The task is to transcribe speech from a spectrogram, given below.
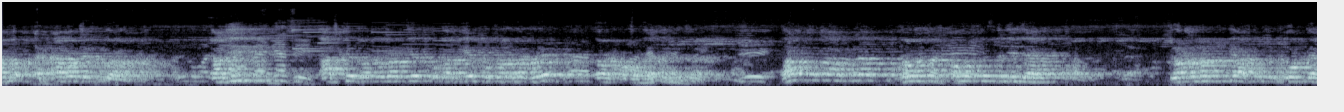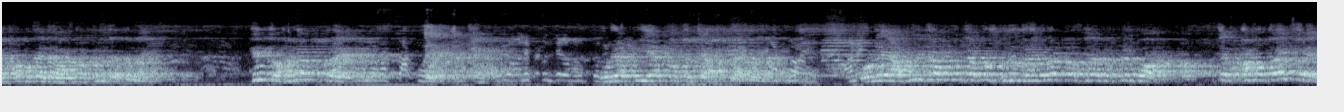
আমার আমাদের কাজী, আজকে জনগণকে খোকা দিয়ে প্রতারণা করে কিন্তু হঠাৎ করে আপনি যখন যখন শুরু করে দিল পর ক্ষমতাই চলে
